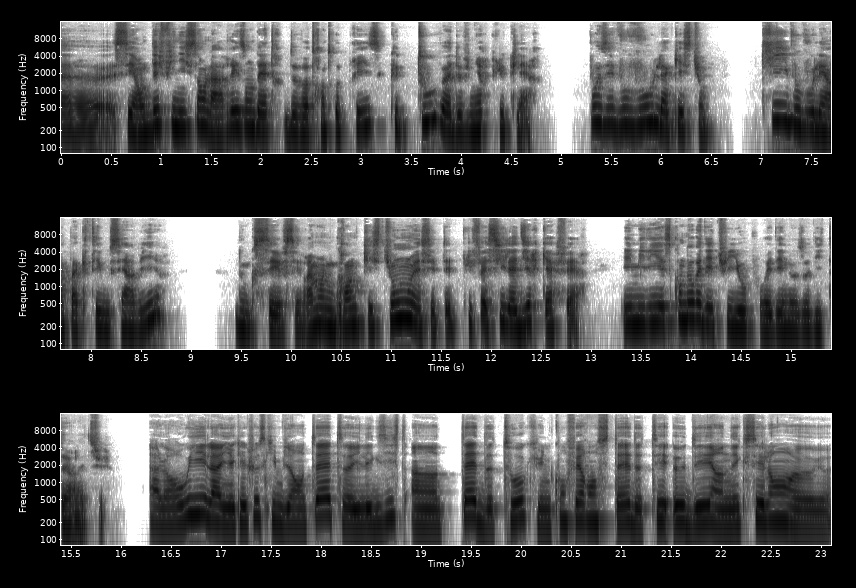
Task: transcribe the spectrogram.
Euh, c'est en définissant la raison d'être de votre entreprise que tout va devenir plus clair. Posez-vous vous la question qui vous voulez impacter ou servir? Donc c'est vraiment une grande question et c'est peut-être plus facile à dire qu'à faire. Émilie, est-ce qu'on aurait des tuyaux pour aider nos auditeurs là-dessus? Alors oui, là, il y a quelque chose qui me vient en tête. Il existe un TED Talk, une conférence TED, TED, euh,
